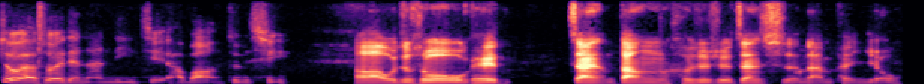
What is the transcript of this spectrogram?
对我来说有点难理解，好不好？对不起。啊，我就说我可以战当何雪雪战士的男朋友，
